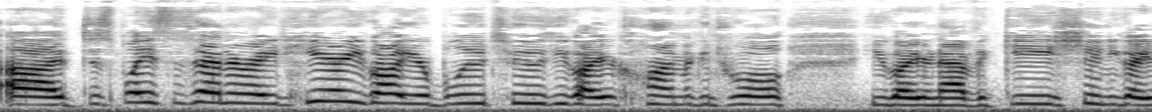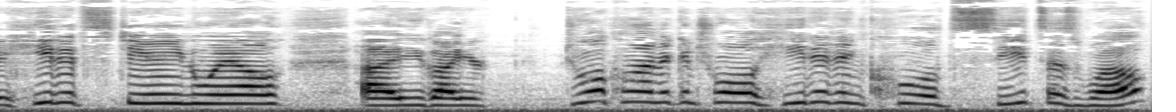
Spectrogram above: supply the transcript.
uh, display center right here. You got your Bluetooth, you got your climate control, you got your navigation, you got your heated steering wheel, uh, you got your dual climate control, heated and cooled seats as well.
